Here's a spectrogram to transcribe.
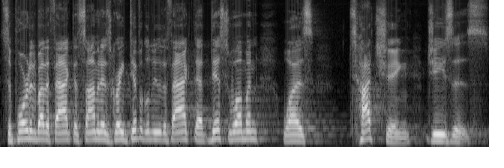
Supported by the fact that Simon has great difficulty with the fact that this woman was touching Jesus.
